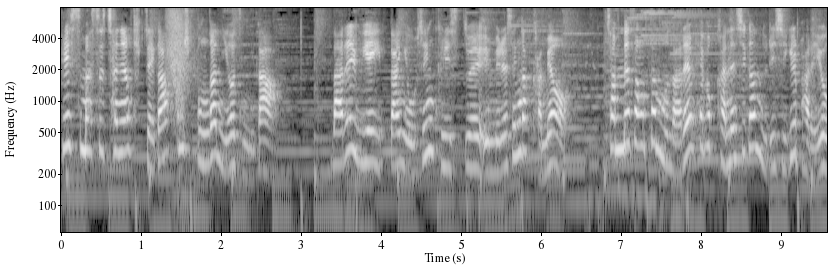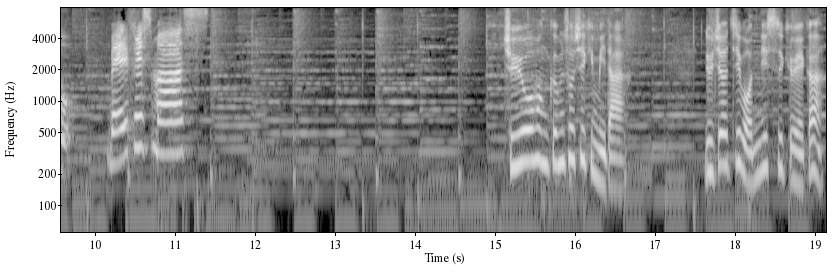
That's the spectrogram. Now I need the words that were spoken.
크리스마스 찬양 축제가 30분간 이어집니다. 나를 위해 이 땅에 오신 그리스도의 의미를 생각하며 참된 성탄 문화를 회복하는 시간 누리시길 바래요. Merry Christmas! 주요 헌금 소식입니다. 뉴저지 원니스 교회가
